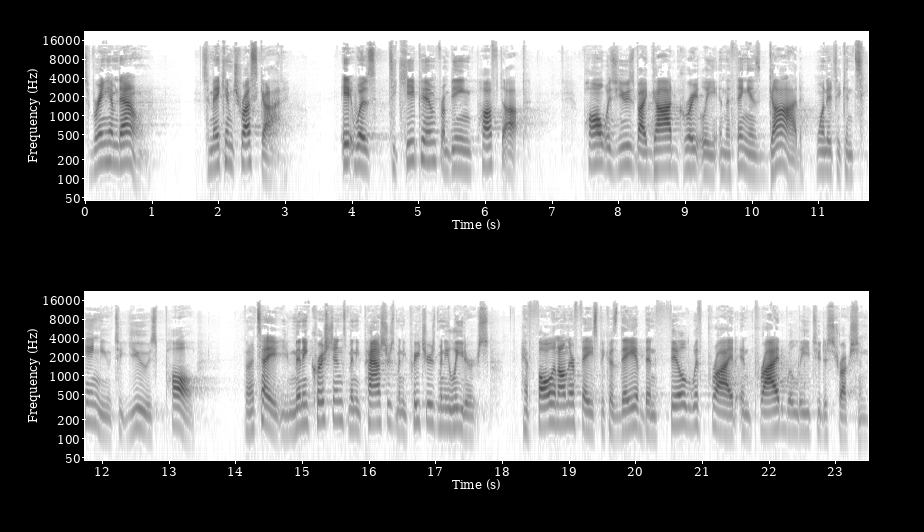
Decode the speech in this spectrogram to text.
to bring him down, to make him trust God. It was to keep him from being puffed up. Paul was used by God greatly. And the thing is, God wanted to continue to use Paul but I tell you, many Christians, many pastors, many preachers, many leaders have fallen on their face because they have been filled with pride, and pride will lead to destruction,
